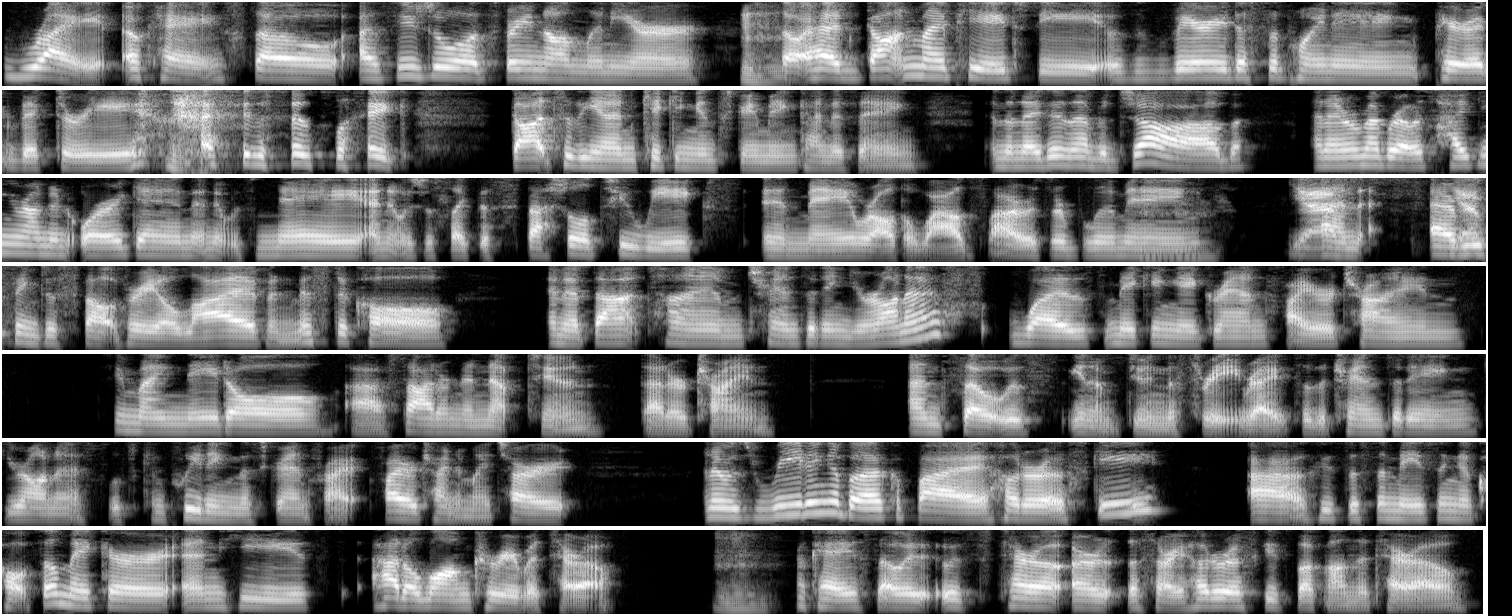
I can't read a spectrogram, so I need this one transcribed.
Right. Okay. So, as usual, it's very nonlinear. Mm-hmm. So, I had gotten my PhD. It was very disappointing, Pyrrhic victory. I just like got to the end kicking and screaming kind of thing. And then I didn't have a job. And I remember I was hiking around in Oregon and it was May and it was just like the special two weeks in May where all the wildflowers are blooming. Mm-hmm. Yes. And everything yep. just felt very alive and mystical. And at that time, transiting Uranus was making a grand fire trine to my natal uh, Saturn and Neptune that are trine. And so it was, you know, doing the three, right? So the transiting Uranus was completing this grand fire, fire trine in my chart. And I was reading a book by Jodorowsky, uh, who's this amazing occult filmmaker, and he's had a long career with tarot. Mm. Okay, so it was tarot, or uh, sorry, Jodorowsky's book on the tarot.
